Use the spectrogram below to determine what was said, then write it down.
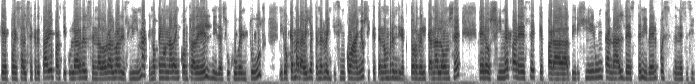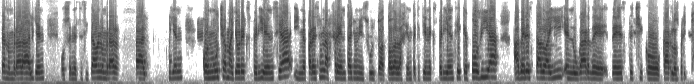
que pues al secretario particular del senador Álvarez Lima, que no tengo nada en contra de él ni de su juventud, digo qué maravilla tener 25 años y que te nombren director del Canal 11, pero sí me parece que para dirigir un canal de este nivel pues se necesita nombrar a alguien o se necesitaba nombrar a alguien alguien con mucha mayor experiencia y me parece una afrenta y un insulto a toda la gente que tiene experiencia y que podía haber estado ahí en lugar de, este chico Carlos Brito.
